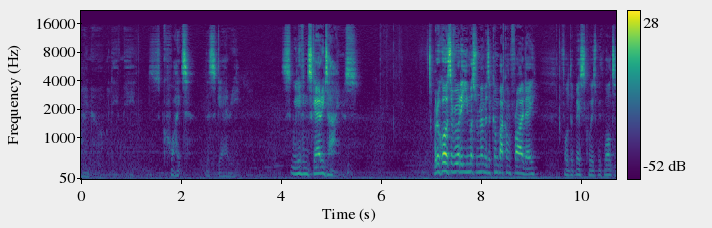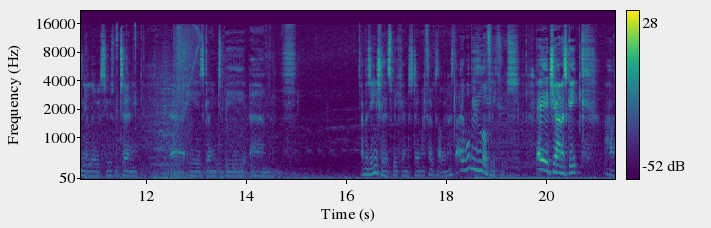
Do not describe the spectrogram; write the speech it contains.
I know, believe me, it's quite the scary. We live in scary times. But of course, everybody, you must remember to come back on Friday for the Bisquiz with Walter Neil Lewis, who is returning. Uh, he is going to be um, Aberdeenshire this weekend. to Stay at my focus. That'll be nice. That, it will be lovely, Coots. Hey, Giannis Geek. Ah,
